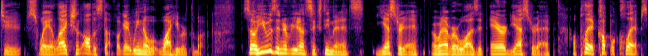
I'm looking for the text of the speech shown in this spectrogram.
to sway elections, all this stuff. Okay, we know why he wrote the book. So he was interviewed on 60 Minutes yesterday, or whenever it was. It aired yesterday. I'll play a couple clips,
